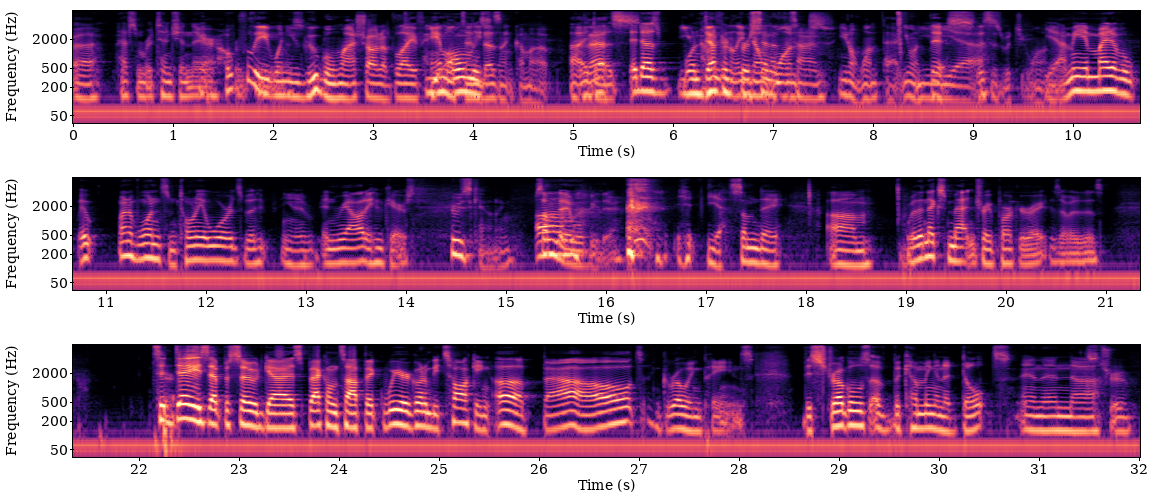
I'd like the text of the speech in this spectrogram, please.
uh, have some retention there. from- hopefully when you. Google "My Shot of Life," You Hamilton only- doesn't come up. Uh, it does. It does You definitely 100% don't want. time. You don't want that. You want this. Yeah. This is what you want. yeah, I mean, it might have it might have won some Tony awards, but you know, in reality, who cares? Who's counting? Someday Um, we'll be there. yeah, someday. Um, we're the next Matt and Trey Parker, right? Is that what it is? Today's episode, guys, back on topic, we are going to be talking about growing pains, the struggles of becoming an adult, and then uh,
